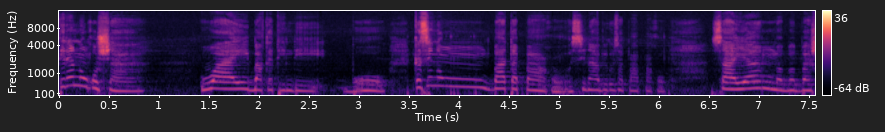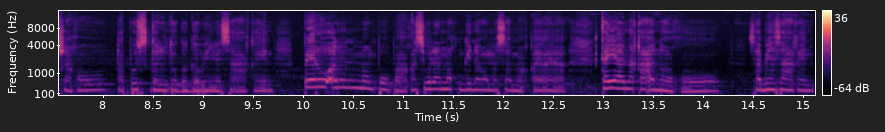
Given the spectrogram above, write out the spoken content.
tinanong ko siya, why, bakit hindi buo? Kasi nung bata pa ako, sinabi ko sa papa ko, sayang, mababash ako, tapos ganito gagawin nila sa akin. Pero ano naman po pa, kasi wala naman akong ginawang masama, kaya, kaya nakaano ko. Sabi niya sa akin,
